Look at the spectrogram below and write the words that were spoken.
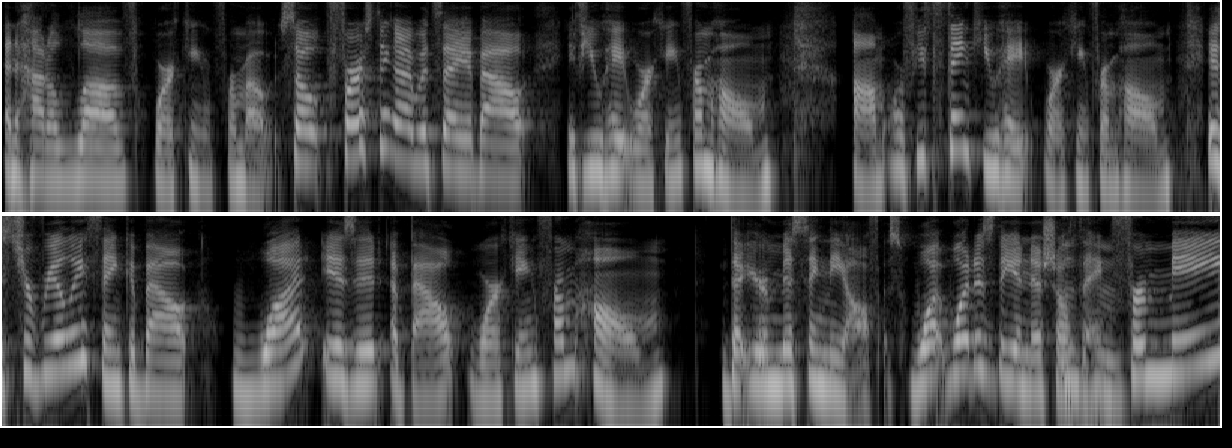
and how to love working remote. So, first thing I would say about if you hate working from home, um, or if you think you hate working from home, is to really think about what is it about working from home that you're missing the office? What what is the initial mm-hmm. thing? For me,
